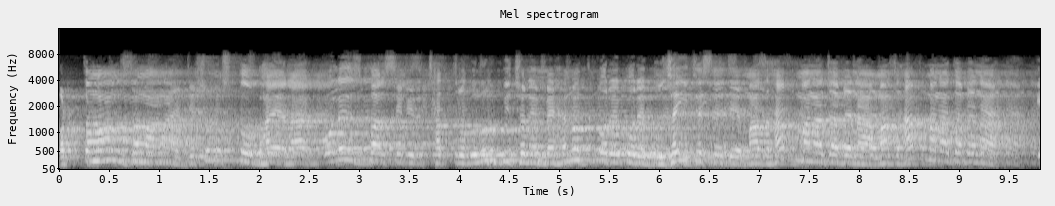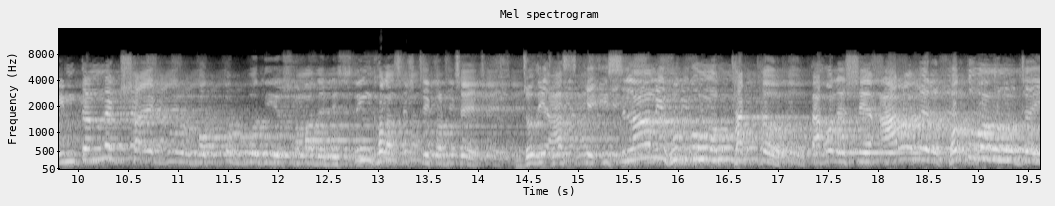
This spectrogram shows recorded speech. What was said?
বর্তমান জামানায় যে সমস্ত ভাইয়েরা কলেজ ভার্সিটির ছাত্রগুলোর পিছনে মেহনত করে করে বুঝাইতেছে যে মাঝহাব মানা যাবে না মাঝহাব মানা যাবে না, ইন্টারনেট সাহেবগুলোর বক্তব্য দিয়ে সমাজে বিশৃঙ্খলা সৃষ্টি করছে। যদি আজকে ইসলামী হুকুমত থাকত, তাহলে সে আরবের ফতুয়া অনুযায়ী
